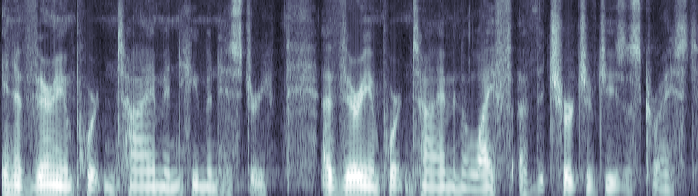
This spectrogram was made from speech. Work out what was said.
in a very important time in human history, a very important time in the life of the Church of Jesus Christ.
